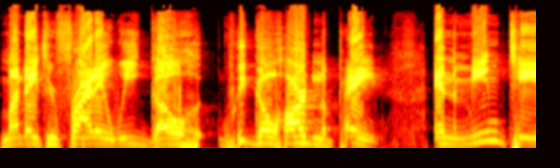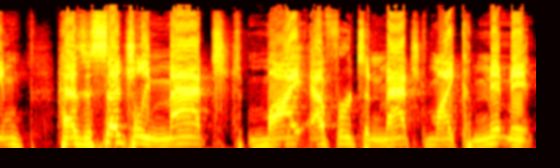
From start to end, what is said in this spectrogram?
Monday through Friday, we go we go hard in the paint. And the meme team has essentially matched my efforts and matched my commitment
